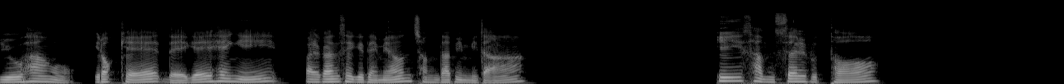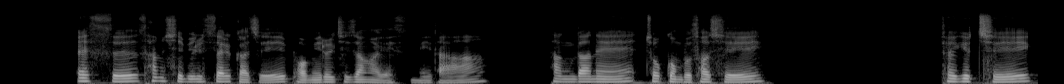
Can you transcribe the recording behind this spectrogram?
유항우 이렇게 4개의 행이 빨간색이 되면 정답입니다. 이 3셀부터 S31셀까지 범위를 지정하겠습니다. 상단에 조건부 서식, 세규칙,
